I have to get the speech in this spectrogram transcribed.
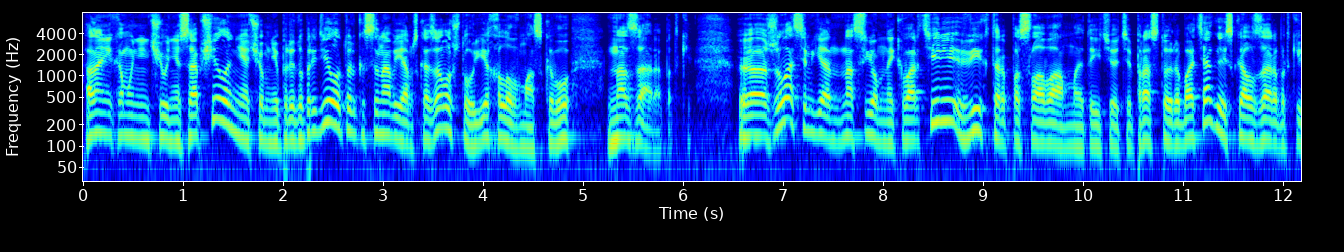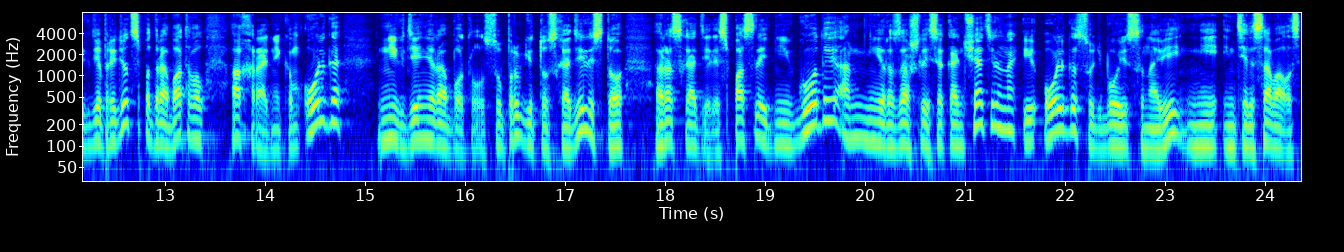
Она никому ничего не сообщила, ни о чем не предупредила, только сыновьям сказала, что уехала в Москву на заработки. Э, жила семья на съемной квартире. Виктор, по словам этой тети, простой работяга, искал заработки, где придется, подрабатывал охранником. Ольга нигде не работала. Супруги то сходились, то расходились. Последние годы они разошлись окончательно, и Ольга судьбой сыновей не интересовалась.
